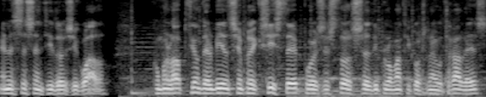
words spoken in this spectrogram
en ese sentido es igual. Como la opción del bien siempre existe, pues estos eh, diplomáticos neutrales,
